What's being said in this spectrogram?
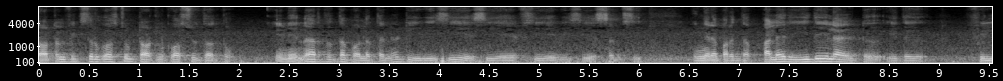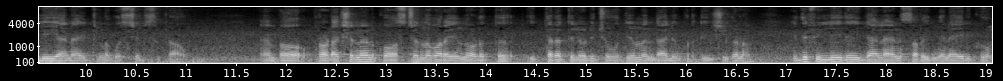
ടോട്ടൽ ഫിക്സഡ് കോസ്റ്റും ടോട്ടൽ കോസ്റ്റും തന്നു. ഇനി നേരത്തെ പോലെ തന്നെ T V C A C A F C A V C S M C ഇങ്ങനെ പറയുന്ന പല രീതിയിലായിട്ട് ഇത് ഫില്ല് ചെയ്യാനായിട്ടുള്ള ക്വസ്റ്റ്യൻസ് ഉണ്ടാവും. അപ്പോൾ പ്രൊഡക്ഷൻ ആൻഡ് കോസ്റ്റ് എന്ന് പറയുന്നിടത്ത് ഇത്തരത്തിലൊരു ചോദ്യം എന്തായാലും പ്രതീക്ഷിക്കണം. ഇത് ഫില്ല് ചെയ്ത് കഴിഞ്ഞാൽ ആൻസർ ഇങ്ങനെ ആയിരിക്കും.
